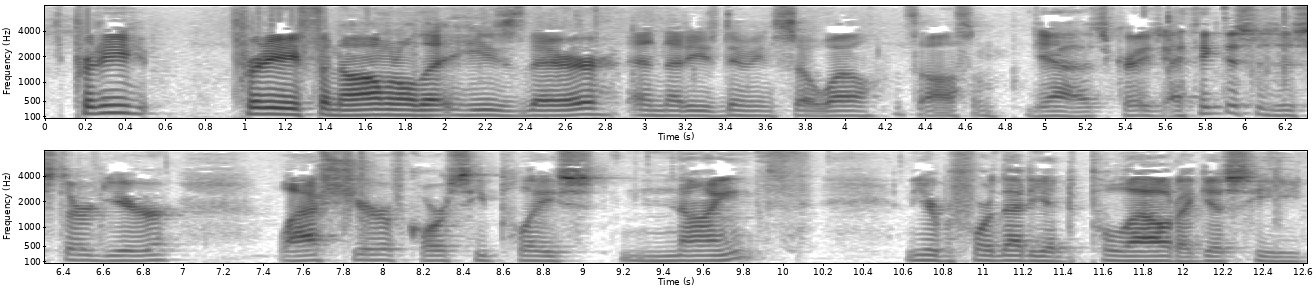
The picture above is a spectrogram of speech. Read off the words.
it's pretty pretty phenomenal that he's there and that he's doing so well. It's awesome. Yeah, that's crazy. I think this is his third year. Last year, of course, he placed ninth. The year before that, he had to pull out. I guess he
